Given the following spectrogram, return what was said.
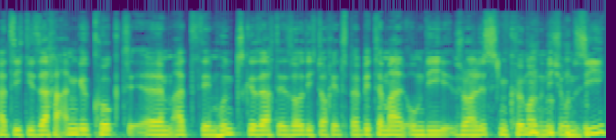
hat sich die Sache angeguckt, ähm, hat dem Hund gesagt, er soll sich doch jetzt bitte mal um die Journalisten kümmern und nicht um sie.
